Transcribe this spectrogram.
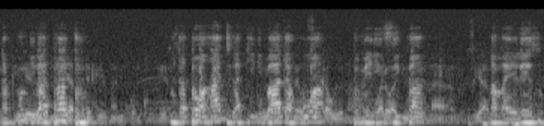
Na kundi la tatu tutatoa hati, lakini baada ya kuwa tumelizika na maelezo.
